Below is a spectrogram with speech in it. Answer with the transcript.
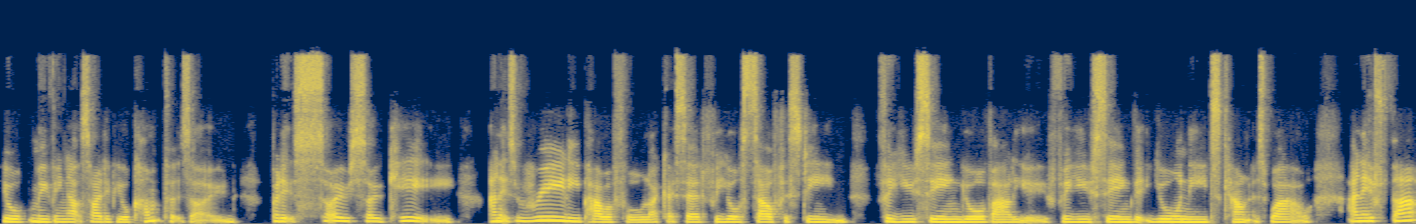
you're moving outside of your comfort zone, but it's so, so key. And it's really powerful, like I said, for your self esteem, for you seeing your value, for you seeing that your needs count as well. And if that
